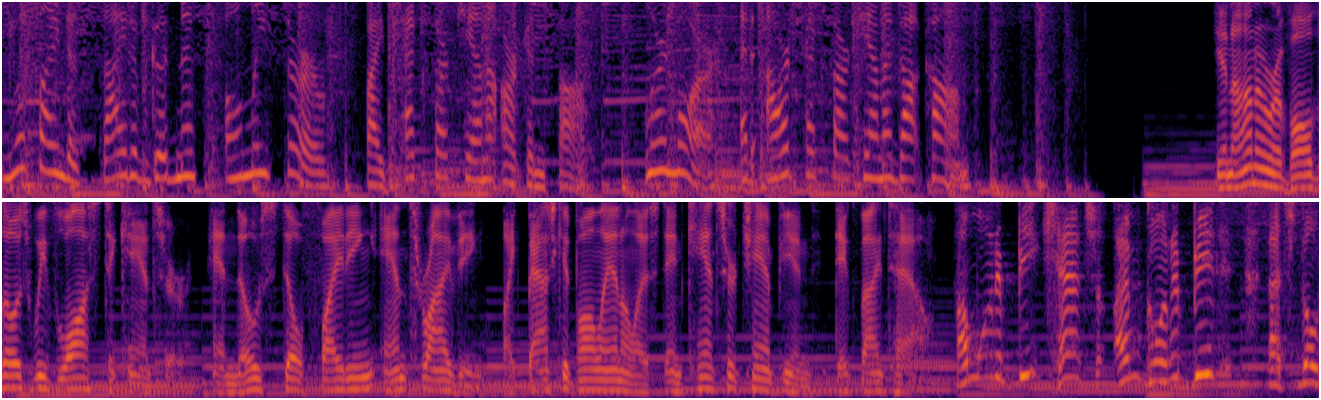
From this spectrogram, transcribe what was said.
you'll find a side of goodness only served by Texarkana, Arkansas. Learn more at ourtexarkana.com. In honor of all those we've lost to cancer and those still fighting and thriving, like basketball analyst and cancer champion Dick Vitale. I want to beat cancer. I'm going to beat it. That's no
